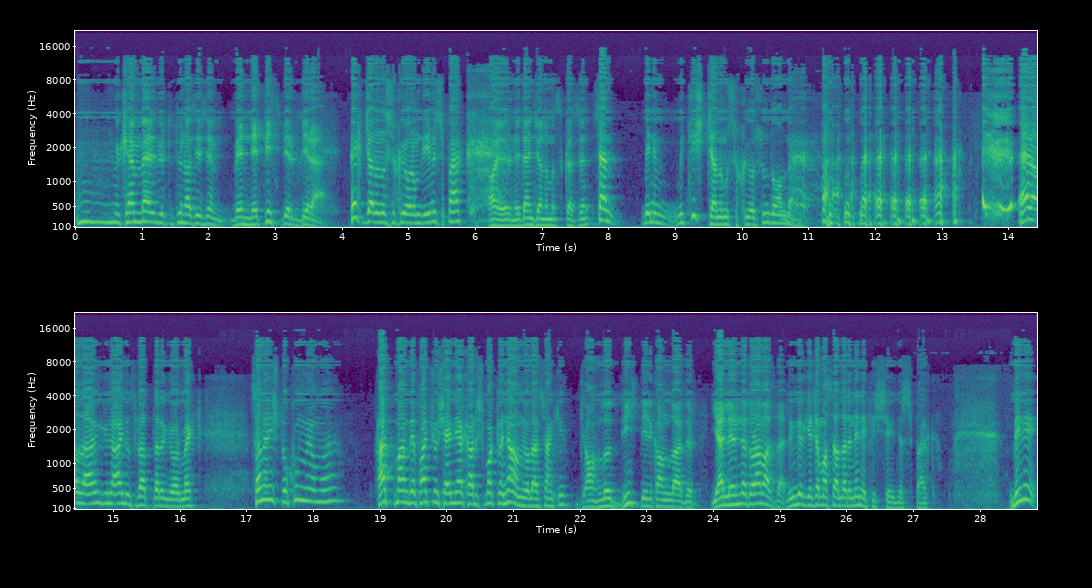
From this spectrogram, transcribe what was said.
Hmm, mükemmel bir tütün azizim ve nefis bir bira. Pek canını sıkıyorum değil mi Spark? Hayır neden canımı sıkasın? Sen benim müthiş canımı sıkıyorsun da ondan. Her Allah'ın günü aynı suratları görmek. Sana hiç dokunmuyor mu? ha? Hartman ve Faço şenliğe karışmakla ne anlıyorlar sanki? Canlı dinç delikanlılardır. Yerlerinde duramazlar. Binbir gece masalları ne nefis şeydir Spark. Beni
